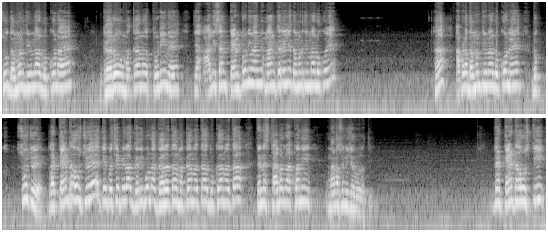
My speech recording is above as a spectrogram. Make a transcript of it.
શું દમણ દીવના લોકોના ઘરો, મકાનો તોડીને ત્યાં આલિશાન ટેન્ટોની માંગ માંગ કરેલી દમણ દીવના લોકોએ? હા? આપણા દમણ દીવના લોકોને લોક- શું જોઈએ? પેલા ટેન્ટ હાઉસ જોઈએ કે પછી પેલા ગરીબોના ઘર હતા, મકાન હતા, દુકાન હતા, તેને સ્ટેબલ રાખવાની માણસોની જરૂર હતી? ને ટેન્ટ હાઉસથી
